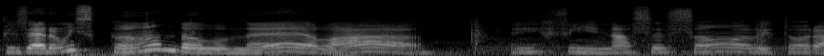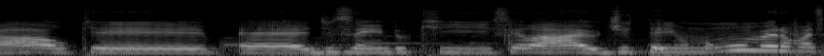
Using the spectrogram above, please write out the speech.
fizeram um escândalo, né, lá, enfim, na sessão eleitoral, que é, dizendo que, sei lá, eu ditei um número, mas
